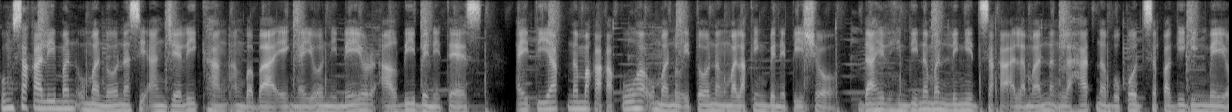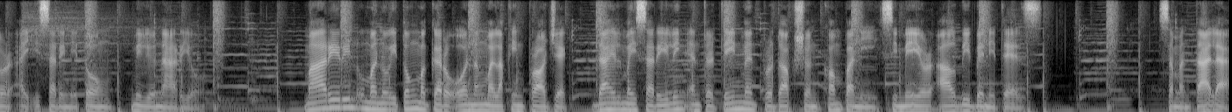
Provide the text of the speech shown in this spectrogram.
Kung sakali man umano na si Angelique Hang ang babae ngayon ni Mayor Albi Benitez, ay tiyak na makakakuha umano ito ng malaking benepisyo, dahil hindi naman lingid sa kaalaman ng lahat na bukod sa pagiging mayor ay isa rin itong milyonaryo. Maaari rin umano itong magkaroon ng malaking project, dahil may sariling entertainment production company si Mayor Albi Benitez. Samantala,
